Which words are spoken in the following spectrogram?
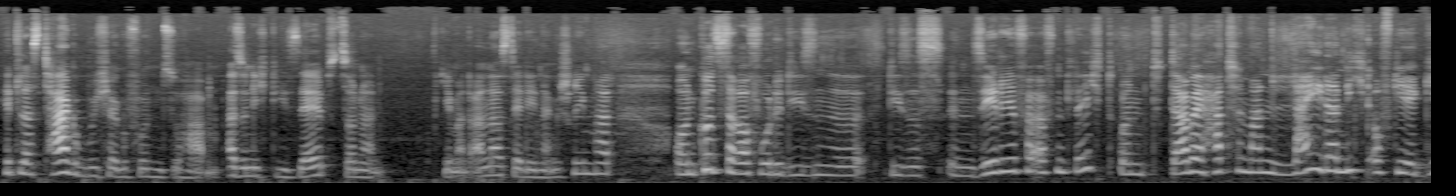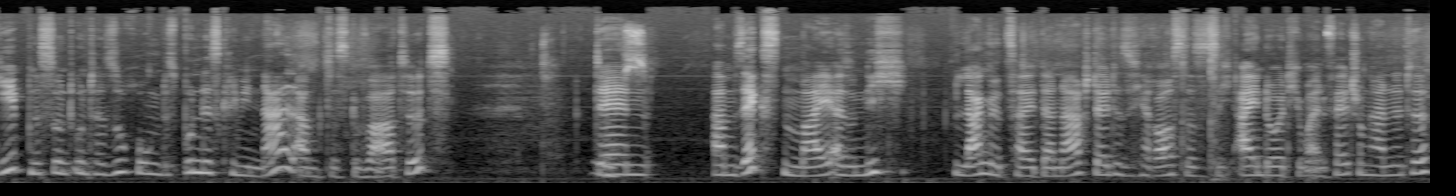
Hitlers Tagebücher gefunden zu haben. Also nicht die selbst, sondern jemand anders, der den dann geschrieben hat. Und kurz darauf wurde diese, dieses in Serie veröffentlicht und dabei hatte man leider nicht auf die Ergebnisse und Untersuchungen des Bundeskriminalamtes gewartet. Denn Ups. am 6. Mai, also nicht lange Zeit danach, stellte sich heraus, dass es sich eindeutig um eine Fälschung handelte.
